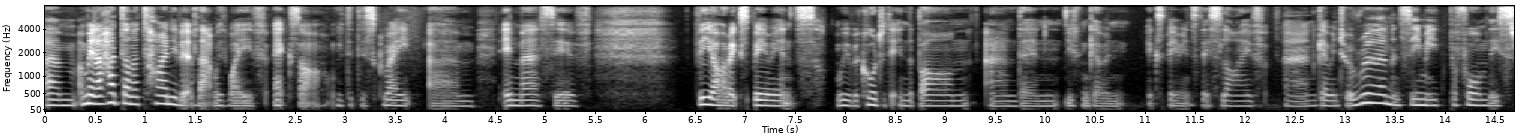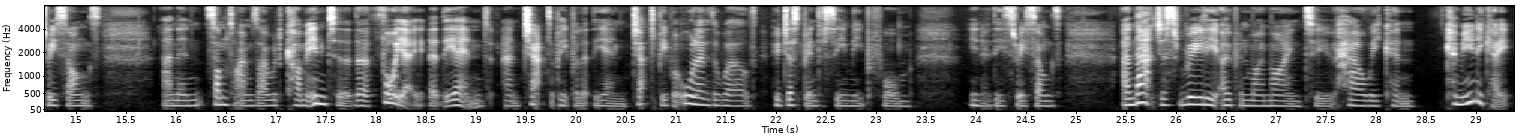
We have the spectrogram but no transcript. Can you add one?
Um, I mean, I had done a tiny bit of that with Wave XR. We did this great um, immersive VR experience. We recorded it in the barn, and then you can go and experience this live and go into a room and see me perform these three songs. And then sometimes I would come into the foyer at the end and chat to people at the end, chat to people all over the world who'd just been to see me perform, you know, these three songs. And that just really opened my mind to how we can communicate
